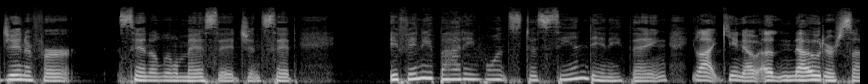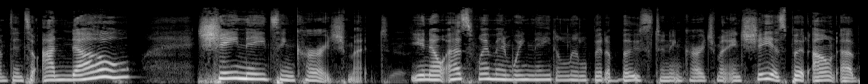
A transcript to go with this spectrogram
Jennifer sent a little message and said, if anybody wants to send anything, like, you know, a note or something. So I know she needs encouragement. You know, us women, we need a little bit of boost and encouragement, and she has put on a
